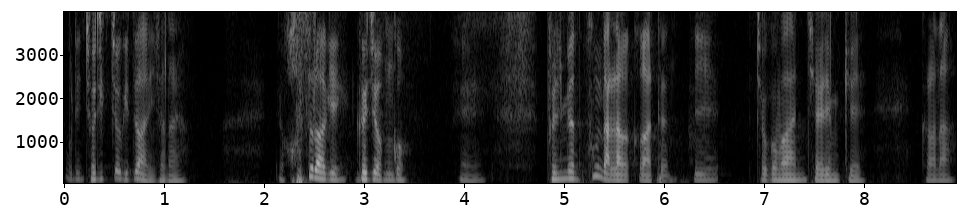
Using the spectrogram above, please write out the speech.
우린 조직적이도 아니잖아요. 허술하기 그지없고 예, 불면 훅 날아갈 것 같은 이 조그만 재림교회. 그러나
